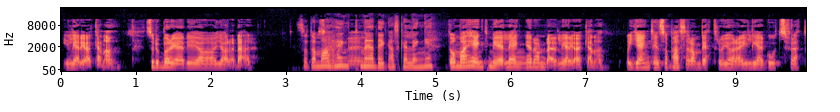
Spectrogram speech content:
i lergökarna. Så då började jag göra där. Så de har Sen, hängt eh, med dig ganska länge? De har hängt med länge de där lergökarna. Och egentligen så passar de bättre att göra i lergods för att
